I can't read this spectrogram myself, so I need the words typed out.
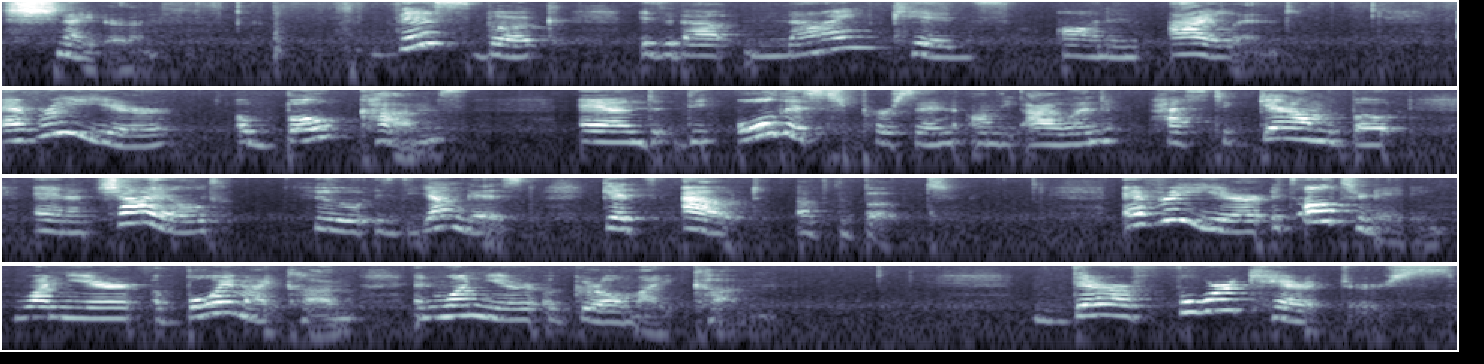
Snyder. This book is about nine kids on an island. Every year, a boat comes and the oldest person on the island has to get on the boat and a child, who is the youngest, gets out of the boat. Every year, it's alternating. One year, a boy might come, and one year, a girl might come. There are four characters.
